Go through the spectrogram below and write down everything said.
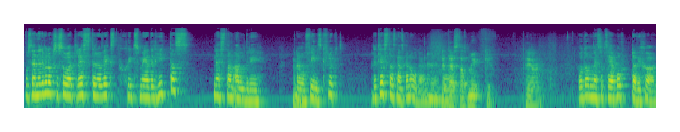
Och sen är det väl också så att rester av växtskyddsmedel hittas nästan aldrig på Nej, finsk frukt. Det testas ganska noga, eller hur? det testas mycket. Det gör det. Och de är så att säga borta vid skörd.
